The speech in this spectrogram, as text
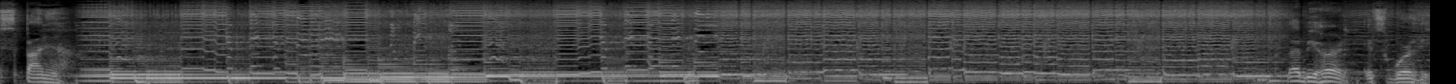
España. Let be heard, it's worthy.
